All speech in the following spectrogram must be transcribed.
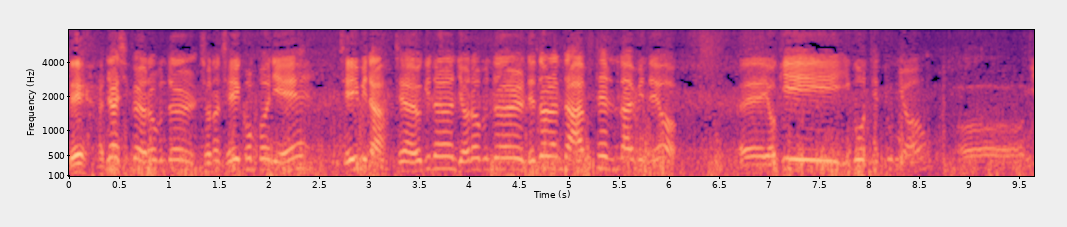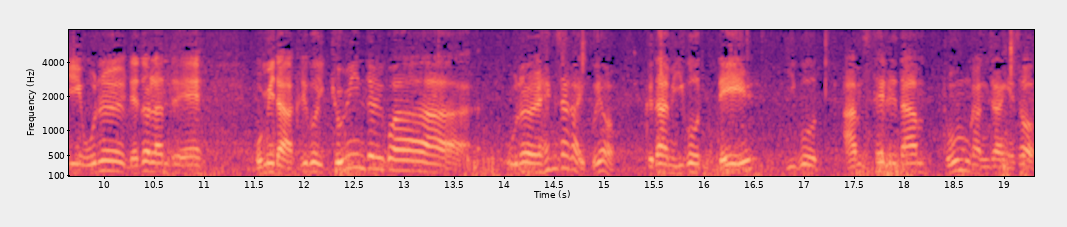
네, 안녕하십니까 여러분들. 저는 제이컴퍼니의 제이입니다. 제가 여기는 여러분들 네덜란드 암스테르담인데요. 에, 여기 이곳 대통령 어, 이 오늘 네덜란드에 옵니다. 그리고 교민들과 오늘 행사가 있고요. 그 다음 이곳 내일 이곳 암스테르담 도움광장에서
